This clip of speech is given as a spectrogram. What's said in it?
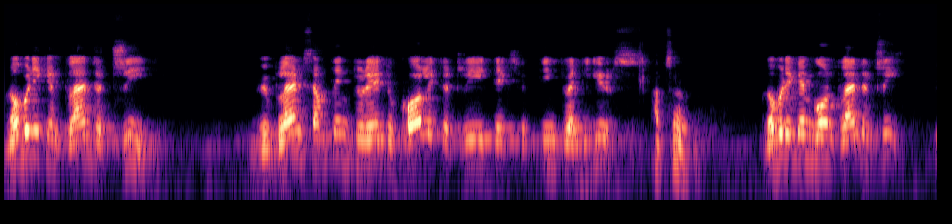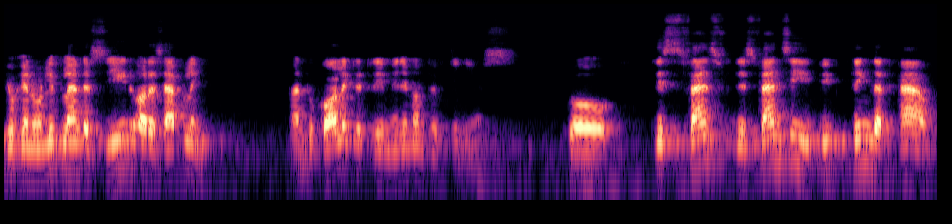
nobody can plant a tree. If you plant something today, to call it a tree, it takes 15, 20 years. Absolutely. Nobody can go and plant a tree. You can only plant a seed or a sapling. And to call it a tree, minimum fifteen years. So, this fancy, this fancy thing that have,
